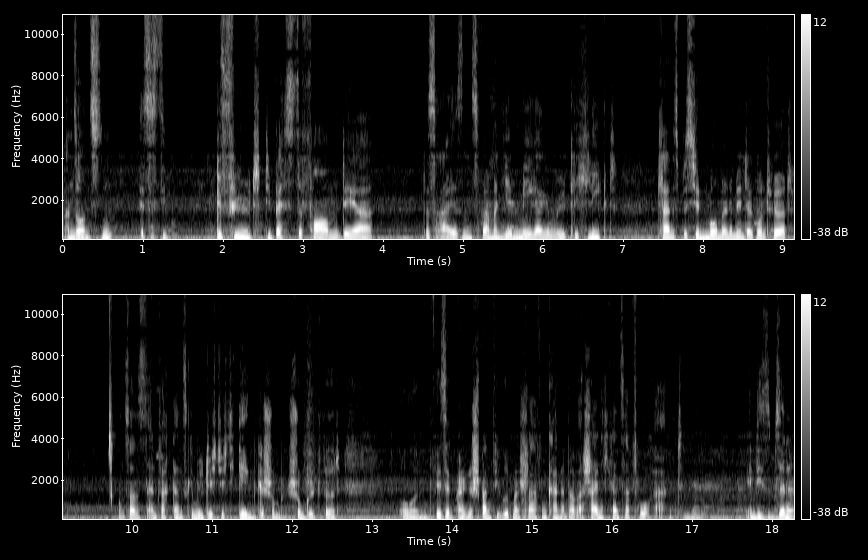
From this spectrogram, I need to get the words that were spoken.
ansonsten ist es die, gefühlt die beste Form der, des Reisens, weil man hier mega gemütlich liegt, kleines bisschen Murmeln im Hintergrund hört und sonst einfach ganz gemütlich durch die Gegend geschunkelt wird. Und wir sind mal gespannt, wie gut man schlafen kann, aber wahrscheinlich ganz hervorragend. In diesem Sinne,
